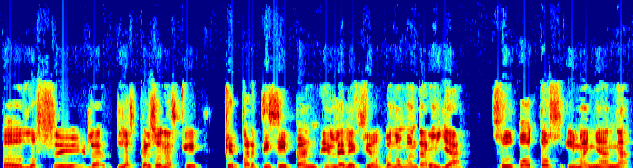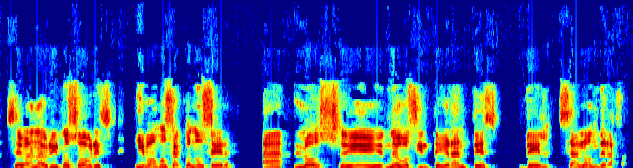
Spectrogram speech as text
todos los eh, la, las personas que, que participan en la elección, bueno, mandaron ya sus votos y mañana se van a abrir los sobres y vamos a conocer a los eh, nuevos integrantes del Salón de la Fama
